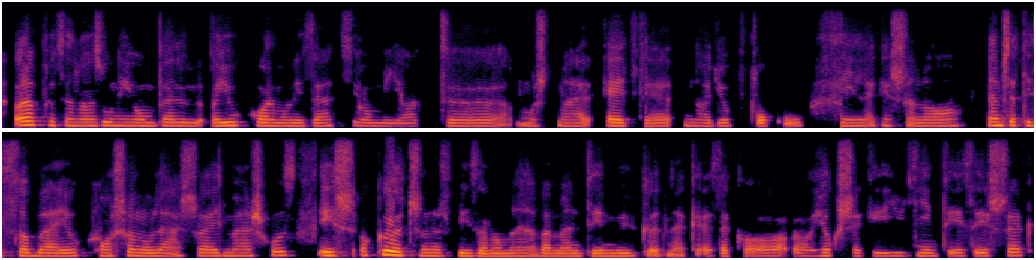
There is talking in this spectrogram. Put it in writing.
Alapvetően az unión belül a jogharmonizáció miatt most már egyre nagyobb fokú ténylegesen a nemzeti szabályok hasonlulása egymáshoz, és a kölcsönös bizalom elve mentén működnek ezek a, a jogsegélyügyi intézések.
